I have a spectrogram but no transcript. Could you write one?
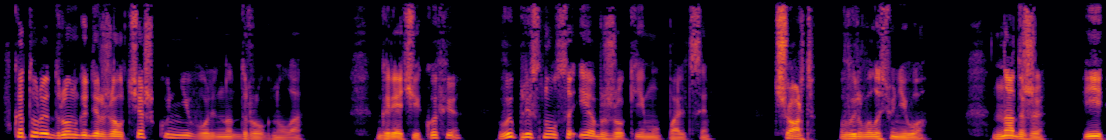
в которой Дронго держал чашку, невольно дрогнула. Горячий кофе выплеснулся и обжег ему пальцы. «Черт!» — вырвалось у него. «Надо же! И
